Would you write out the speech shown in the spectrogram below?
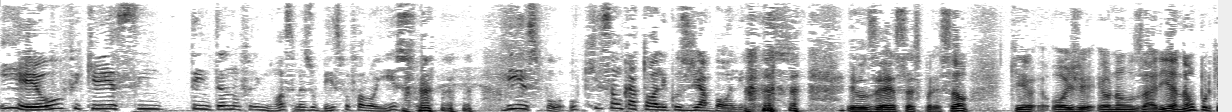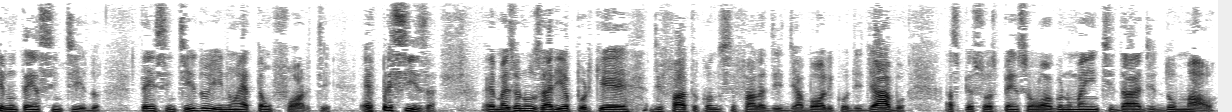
E eu fiquei assim, tentando, eu falei, nossa, mas o bispo falou isso? bispo, o que são católicos diabólicos? eu usei essa expressão que hoje eu não usaria, não porque não tenha sentido. Tem sentido e não é tão forte. É precisa. É, mas eu não usaria porque, de fato, quando se fala de diabólico ou de diabo, as pessoas pensam logo numa entidade do mal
